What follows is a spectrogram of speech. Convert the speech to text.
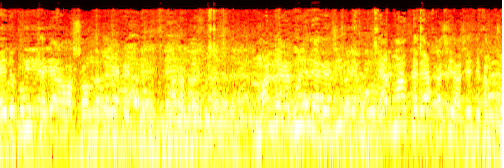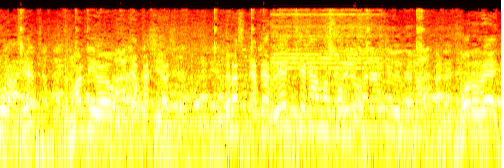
এইরকম থেকে আমার সন্দেহ লেগে এক মালটি আগে ঘুরে দিয়ে গেছি। আর মাল ফেলে এক কাছে আছে, যেখানে চোর আছে মালটি এক কাছে আছে। প্লাস একটা রেজ দেখে আমার সন্দেহ। বড় রেজ।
